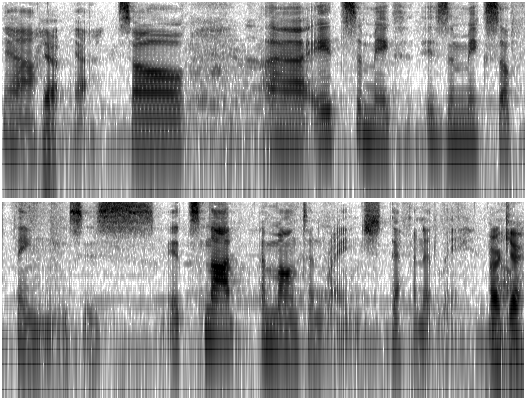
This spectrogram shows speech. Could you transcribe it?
Yeah, Yeah. yeah. So uh, it's a mix. It's a mix of things. It's it's not a mountain range, definitely. no. Okay.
